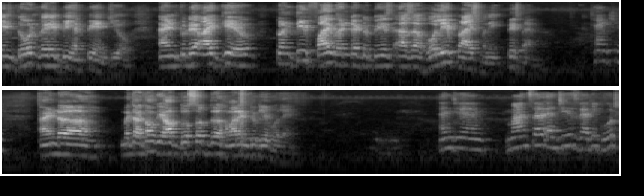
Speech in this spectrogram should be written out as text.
in don't worry be happy N G O and today I give 2500 rupees as a holy prize money. Please ma'am. Thank you. And uh, मैं चाहता हूँ कि आप दो शब्द हमारे एनजीओ के लिए बोलें And Man sir, NG is very good,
